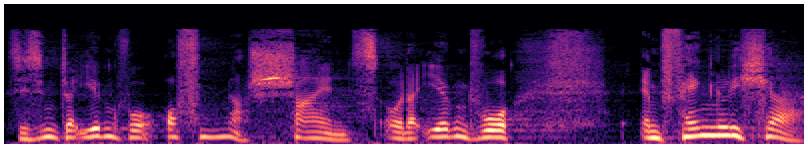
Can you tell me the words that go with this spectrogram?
Sie sind da irgendwo offener, scheint's, oder irgendwo empfänglicher.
